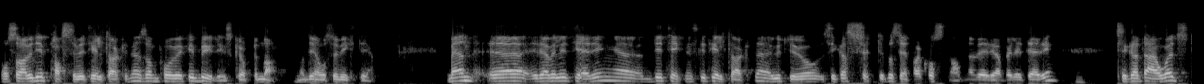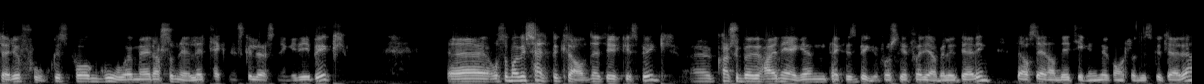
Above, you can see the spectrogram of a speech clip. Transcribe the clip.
Og så har vi de passive tiltakene som påvirker bygningskroppen. Da, og De er også viktige. Men eh, rehabilitering, uh, de tekniske tiltakene utgjør jo ca. 70% av kostnadene ved rehabilitering. slik at det er jo et større fokus på gode, mer rasjonelle tekniske løsninger i bygg. Eh, og så må vi skjerpe kravene til yrkesbygg. Eh, kanskje bør vi ha en egen teknisk byggeforskrift for rehabilitering. Det er også en av de tingene vi kommer til å diskutere.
